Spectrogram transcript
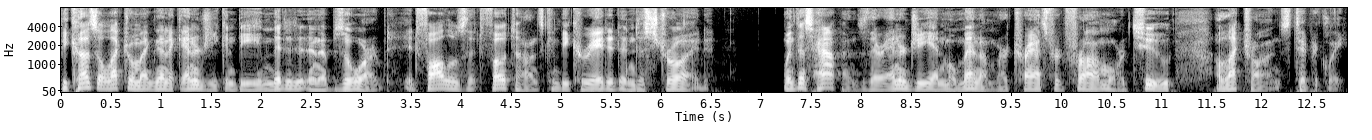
Because electromagnetic energy can be emitted and absorbed, it follows that photons can be created and destroyed. When this happens, their energy and momentum are transferred from or to electrons, typically.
